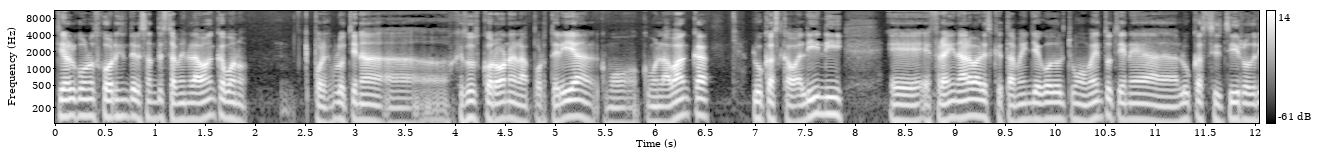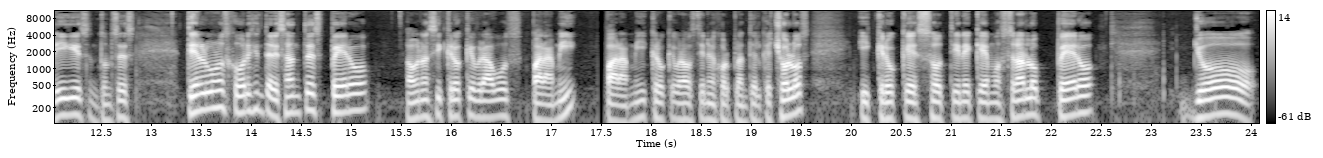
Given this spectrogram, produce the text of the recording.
tiene algunos jugadores interesantes también en la banca. Bueno, por ejemplo, tiene a, Jesús Corona en la portería, como, como en la banca. Lucas Cavallini, eh, Efraín Álvarez, que también llegó de último momento. Tiene a Lucas Titi Rodríguez. Entonces, tiene algunos jugadores interesantes, pero aún así creo que Bravos, para mí, para mí, creo que Bravos tiene mejor plantel que Cholos y creo que eso tiene que demostrarlo, pero yo,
